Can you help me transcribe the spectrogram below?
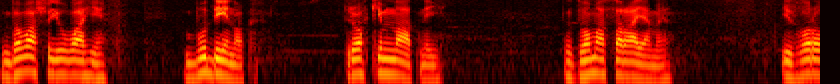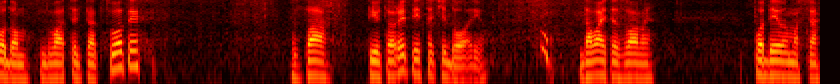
До вашої уваги будинок трьохкімнатний з двома сараями і з городом 25 сотих за півтори тисячі доларів. Давайте з вами подивимося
